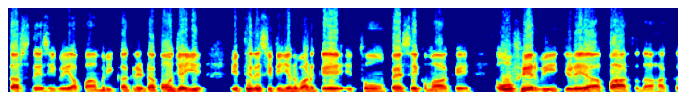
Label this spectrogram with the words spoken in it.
ਤਰਸਦੇ ਸੀ ਵੀ ਆਪਾਂ ਅਮਰੀਕਾ, ਕੈਨੇਡਾ ਪਹੁੰਚ ਜਾਈਏ। ਇੱਥੇ ਦੇ ਸਿਟੀਜ਼ਨ ਬਣ ਕੇ ਇੱਥੋਂ ਪੈਸੇ ਕਮਾ ਕੇ ਉਹ ਫੇਰ ਵੀ ਜਿਹੜੇ ਆ ਭਾਰਤ ਦਾ ਹੱਕ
